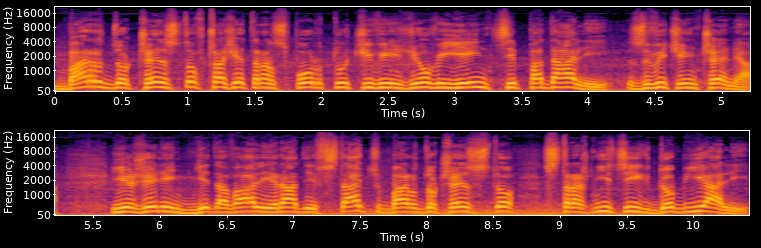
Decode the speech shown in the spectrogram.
Bardzo często w czasie transportu ci więźniowie jeńcy padali z wycieńczenia. Jeżeli nie dawali rady wstać, bardzo często strażnicy ich dobijali.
